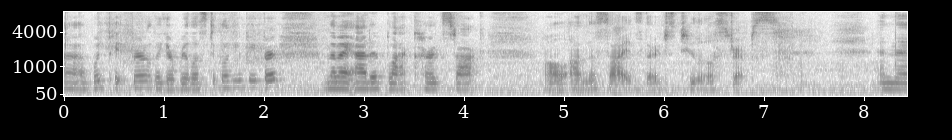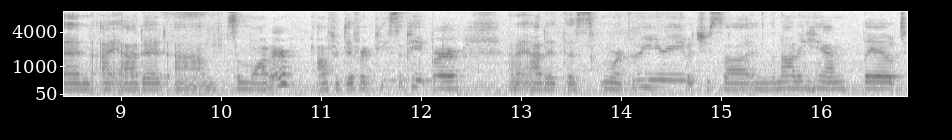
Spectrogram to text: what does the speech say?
uh, wood paper, like a realistic looking paper, and then I added black cardstock all on the sides They're just two little strips. And then I added um, some water off a different piece of paper and I added this more greenery, which you saw in the Nottingham layout.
